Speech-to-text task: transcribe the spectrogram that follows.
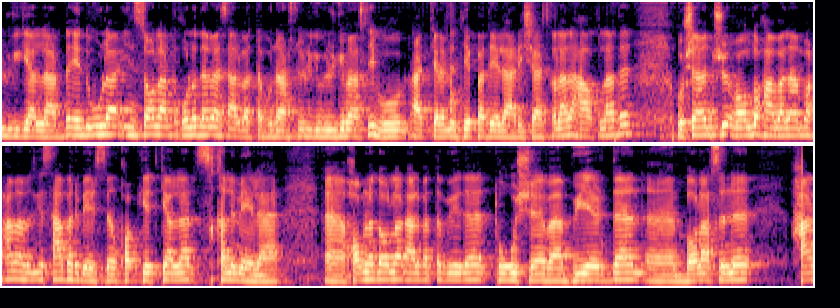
ulgiganlarda endi ular insonlarni qo'lida emas albatta. Bu narsa ulgib ulgimaslik bu aytganimdek tepadagilari ish qiladi hal qiladi. O'shaning uchun Alloh avvalambor hammamizga sabr bersin qolib ketgan ketganlar siqilmanglar homiladorlar albatta bu yerda tug'ishi va bu yerdan e, bolasini har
